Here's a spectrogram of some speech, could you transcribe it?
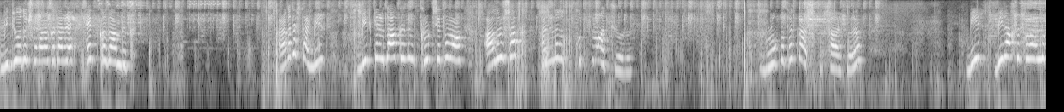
videoda şu ana kadar hep kazandık. Arkadaşlar bir bir kere daha kızım 40 jeton al- alırsak hazine kutusunu açıyoruz. Brock'la tekrar savaşıyorum. Bir bir aksesuarlı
